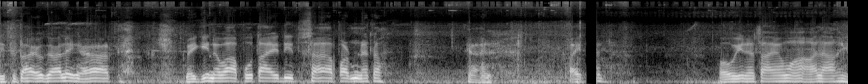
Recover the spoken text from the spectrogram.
Dito tayo galing at may ginawa po tayo dito sa farm na to. Yan. Python. Pauwi na tayo mga kalaki.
